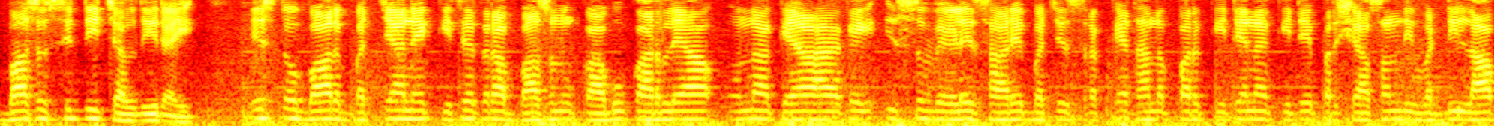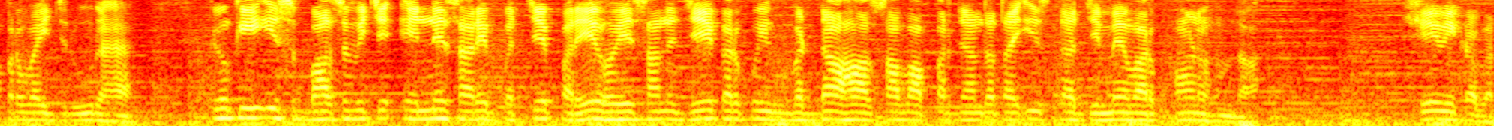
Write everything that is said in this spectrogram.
ਬੱਸ ਸਿੱਧੀ ਚੱਲਦੀ ਰਹੀ। ਇਸ ਤੋਂ ਬਾਅਦ ਬੱਚਿਆਂ ਨੇ ਕਿਸੇ ਤਰ੍ਹਾਂ ਬੱਸ ਨੂੰ ਕਾਬੂ ਕਰ ਲਿਆ। ਉਹਨਾਂ ਕਿਹਾ ਹੈ ਕਿ ਇਸ ਵੇਲੇ ਸਾਰੇ ਬੱਚੇ ਸੁਰੱਖਿਅਤ ਹਨ, ਪਰ ਕਿਤੇ ਨਾ ਕਿਤੇ ਪ੍ਰਸ਼ਾਸਨ ਦੀ ਵੱਡੀ ਲਾਪਰਵਾਹੀ ਜ਼ਰੂਰ ਹੈ। ਕਿਉਂਕਿ ਇਸ ਬੱਸ ਵਿੱਚ ਇੰਨੇ ਸਾਰੇ ਬੱਚੇ ਭਰੇ ਹੋਏ ਸਨ ਜੇਕਰ ਕੋਈ ਵੱਡਾ ਹਾਦਸਾ ਵਾਪਰ ਜਾਂਦਾ ਤਾਂ ਇਸ ਦਾ ਜ਼ਿੰਮੇਵਾਰ ਕੌਣ ਹੁੰਦਾ? ਛੇਵੀਂ ਖਬਰ।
